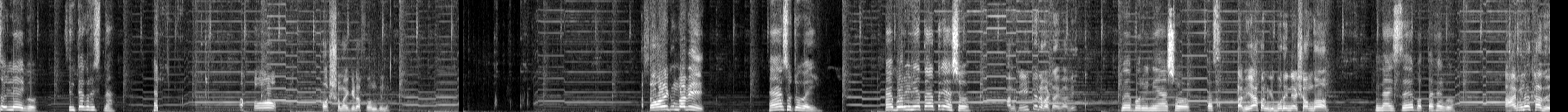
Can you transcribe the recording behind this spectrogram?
চলে আইব। চিন্তা করিস না। ও অসময় কেটা ফোন দিল। আসসালামু আলাইকুম ভাবি। হ্যাঁ ছোট ভাই। হ্যাঁ বড়ি নিয়ে তাড়াতাড়ি আসো। আমি কি ইটারে বাটাই ভাবি? বড়ি নিয়ে আসো। ভাবি এখন কি বড়ি নেওয়া সম্ভব? নাইছে বত্তা খাইব। আমি না খাবে।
